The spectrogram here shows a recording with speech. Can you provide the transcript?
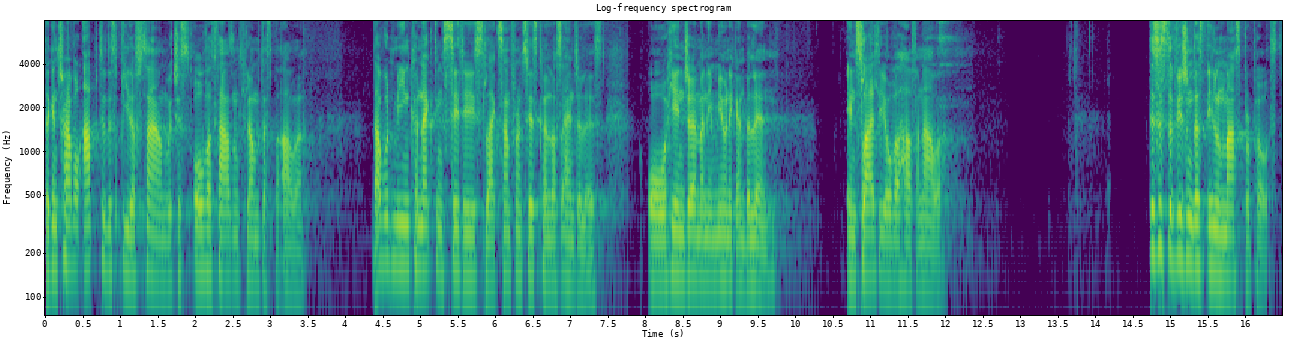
They can travel up to the speed of sound, which is over 1,000 kilometers per hour. That would mean connecting cities like San Francisco and Los Angeles, or here in Germany, Munich and Berlin, in slightly over half an hour. This is the vision that Elon Musk proposed.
